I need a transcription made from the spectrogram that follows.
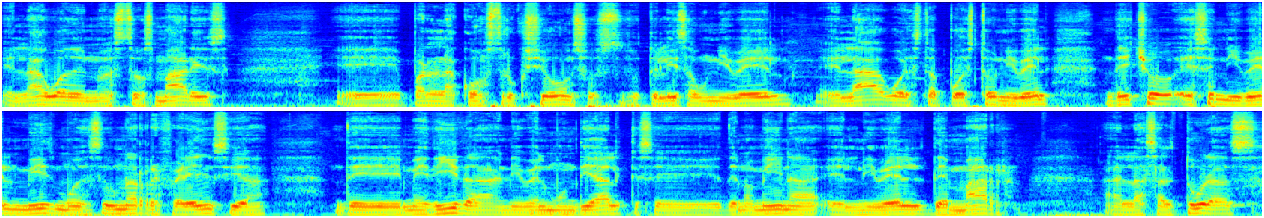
el agua de nuestros mares, eh, para la construcción se, utiliza un nivel, el agua está puesto a un nivel, de hecho ese nivel mismo es una referencia de medida a nivel mundial que se denomina el nivel de mar. A las alturas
